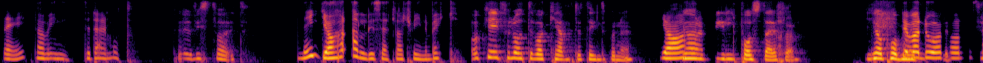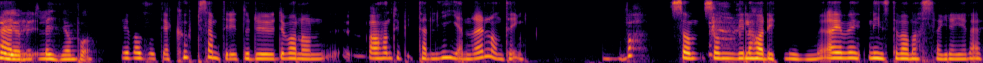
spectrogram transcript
Nej, det har vi inte däremot. Det har vi visst varit. Nej, jag har aldrig sett Lars Winnerbäck. Okej, förlåt, det var Kent jag tänkte på nu. Ja, Jag har en bild på oss därifrån. Jag har på mig det var då någon tröja med ett lejon på. det var Gothia Cup samtidigt och du, det var någon, var han typ italienare eller någonting? Va? Som, som ville ha ditt nummer. Ja, Jag minns det var massa grejer där.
